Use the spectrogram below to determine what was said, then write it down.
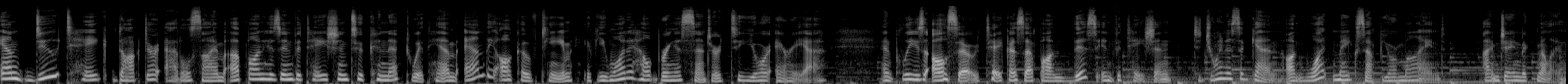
And do take Dr. Adelsheim up on his invitation to connect with him and the allcove team if you want to help bring a center to your area. And please also take us up on this invitation to join us again on What Makes Up Your Mind. I'm Jane McMillan.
